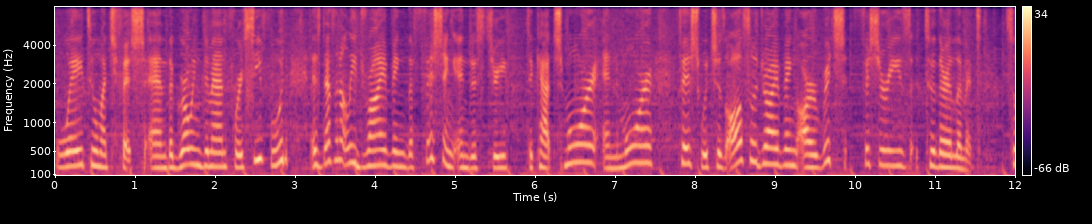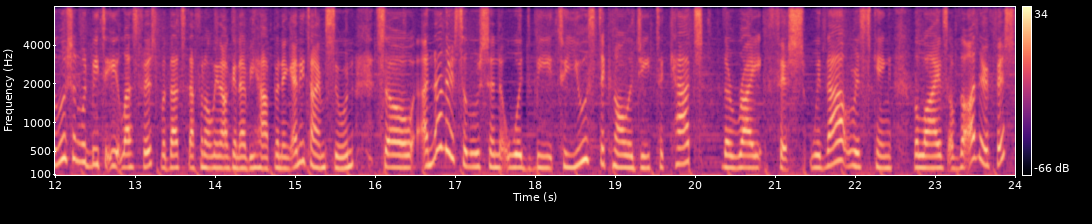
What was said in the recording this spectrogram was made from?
way too much fish and the growing demand for seafood is definitely driving the fishing industry to catch more and more fish which is also driving our rich fisheries to their limit. Solution would be to eat less fish, but that's definitely not going to be happening anytime soon. So another solution would be to use technology to catch the right fish without risking the lives of the other fish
